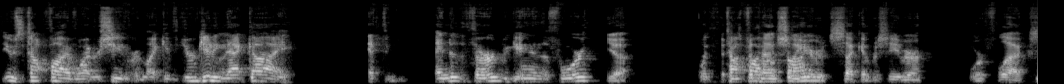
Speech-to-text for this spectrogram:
he was top five wide receiver. Like if you're getting that guy at the end of the third, beginning of the fourth, Yeah. with If top five potentially upside, your second receiver or flex,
